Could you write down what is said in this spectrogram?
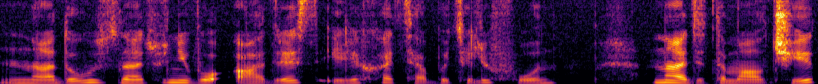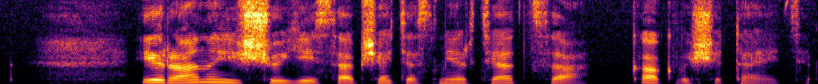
Надо узнать у него адрес или хотя бы телефон. Надя-то молчит. И рано еще ей сообщать о смерти отца. Как вы считаете?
